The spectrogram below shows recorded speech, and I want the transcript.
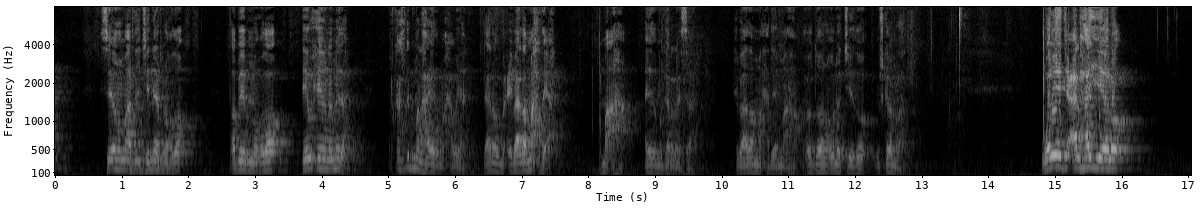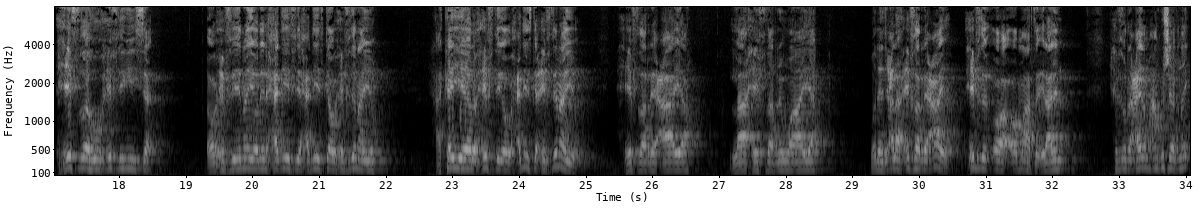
si inuu maarata injineer noqdo abiib noqdo iyo wixii la mid ah. Markaas dhib ma laha ayado waxa weyaan leanna cibaado maxdi ah ma aha ayado ma garanaysaa. Cibaado maxdi ma aha. Wuxuu doona ula jeedo mushkila ma laha walyajcal ha yeelo xifdahu xifdigiisa ou xifdinayo lilxadiidi xadiidka uu xifdinayo ha ka yeelo xifdiga uu xadiidka xifdinayo xifda ricaaya laa xifda riwaaya walyajcalha xifda ricaaya xifdi oo maarata ilaalin xifdu ricaayada maxaan ku sheegnay?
